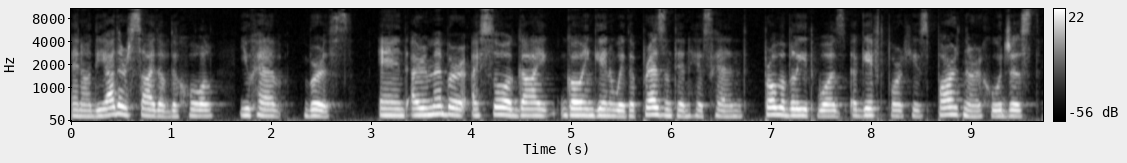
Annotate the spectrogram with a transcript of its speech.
and on the other side of the hall, you have births. And I remember I saw a guy going in with a present in his hand. Probably it was a gift for his partner who just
